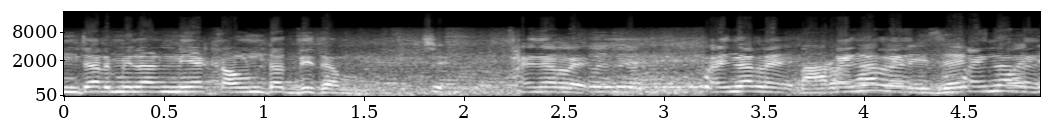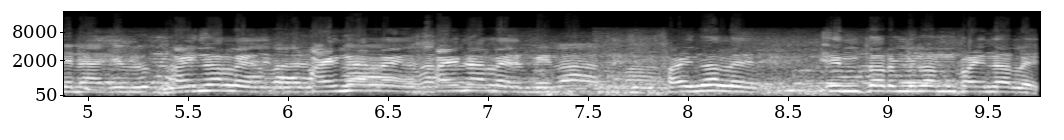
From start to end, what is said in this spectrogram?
ইন্টার মিলান নিয়ে কাউন্টার দিতাম। ফাইনালে ফাইনালে ফাইনালে ফাইনালে ফাইনালে ফাইনালে ফাইনালে ইন্টার মিলান। ফাইনালে ইন্টার মিলান ফাইনালে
